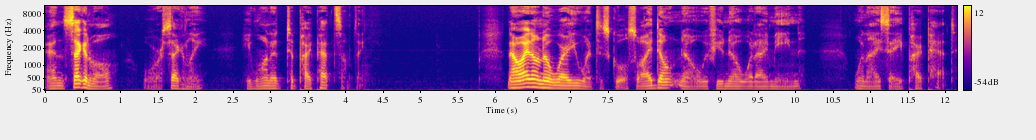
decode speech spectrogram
And second of all, or secondly, he wanted to pipette something. Now, I don't know where you went to school, so I don't know if you know what I mean when I say pipette.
